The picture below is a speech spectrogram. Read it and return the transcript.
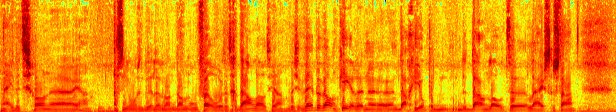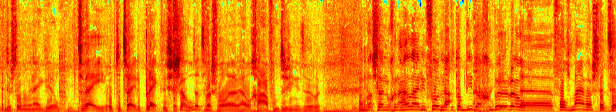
nee, dit is gewoon, eh, ja. Als de jongens het willen, want dan... Hoeveel wordt het gedownload? Ja. We, we hebben wel een keer een, een dagje op de downloadlijst gestaan. En toen stonden we in één keer op twee, op de tweede plek. Dus Zo. dat, dat was wel heel gaaf om te zien natuurlijk. En was daar nog een aanleiding voor dat het op die dag gebeurde? Of? Eh, volgens mij was dat eh,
